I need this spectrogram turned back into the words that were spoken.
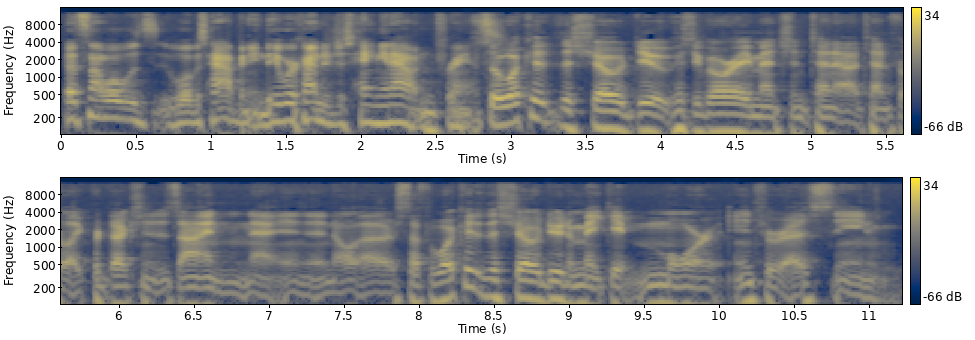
That's not what was what was happening. They were kind of just hanging out in France. So what could the show do? Because you've already mentioned ten out of ten for like production design and, that, and and all that other stuff. But what could the show do to make it more interesting?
